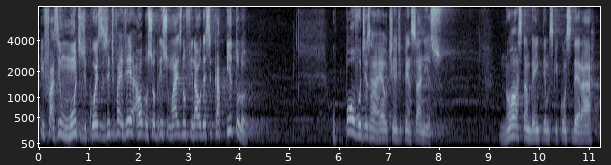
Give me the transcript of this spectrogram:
e faziam um monte de coisas. A gente vai ver algo sobre isso mais no final desse capítulo. O povo de Israel tinha de pensar nisso. Nós também temos que considerar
